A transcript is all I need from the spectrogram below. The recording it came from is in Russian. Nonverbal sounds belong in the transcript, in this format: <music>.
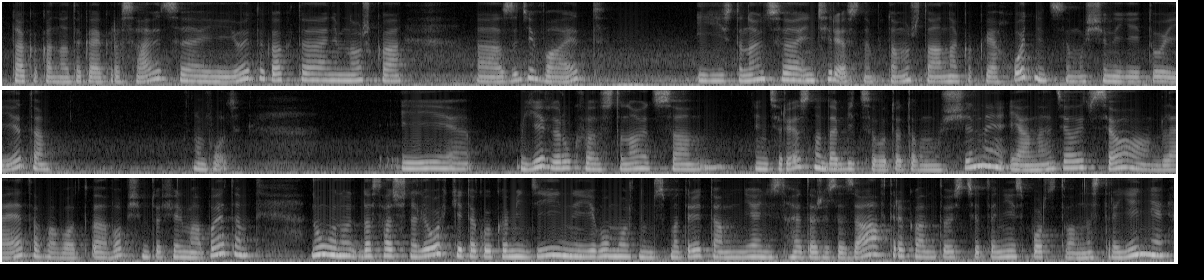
так как она такая красавица, ее это как-то немножко э, задевает и становится интересно, потому что она как и охотница, мужчина ей то и это. Вот. И ей вдруг становится интересно добиться вот этого мужчины, и она делает все для этого. Вот. Э, в общем-то, фильм об этом. Ну, он достаточно легкий, такой комедийный, его можно смотреть там, я не знаю, даже за завтраком, то есть это не испортит вам настроение.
